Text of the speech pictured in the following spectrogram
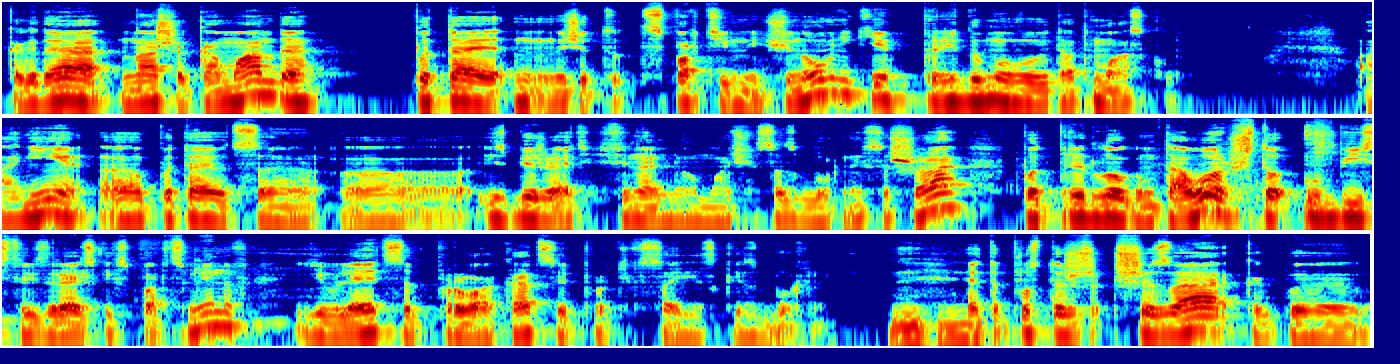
когда наша команда пытает, значит, спортивные чиновники придумывают отмазку. Они э, пытаются э, избежать финального матча со сборной США под предлогом того, что убийство израильских спортсменов является провокацией против советской сборной. Это просто шиза, как бы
